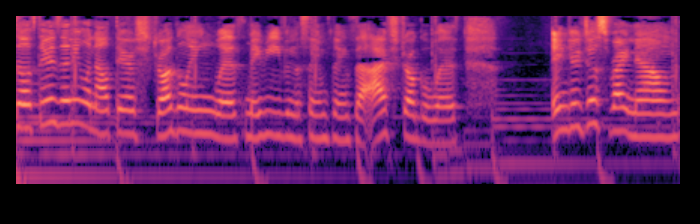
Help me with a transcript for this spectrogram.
So, if there's anyone out there struggling with maybe even the same things that I've struggled with, and you're just right now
